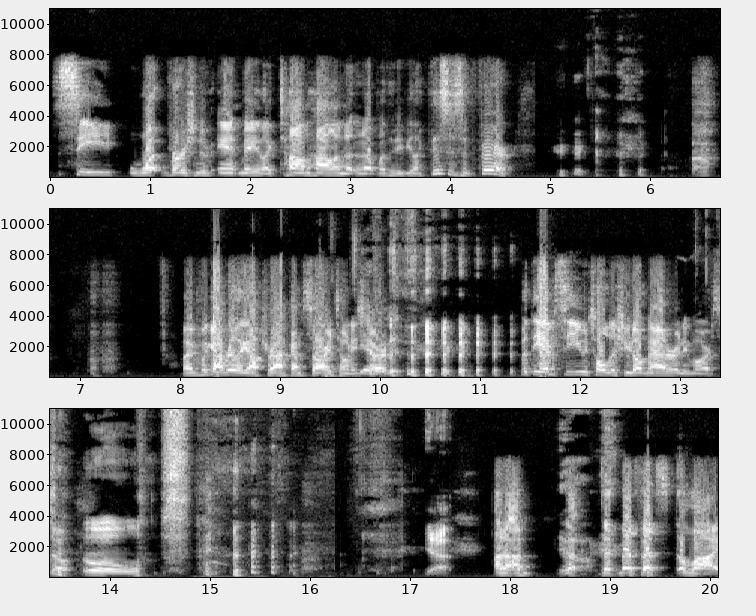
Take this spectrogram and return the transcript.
see what version of Aunt May like Tom Holland ended up with, and he'd be like, "This isn't fair." We got really off track. I'm sorry, Tony Yeah, Stark. But the MCU told us you don't matter anymore, so oh. yeah. I, I'm, that, that, that's that's a lie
